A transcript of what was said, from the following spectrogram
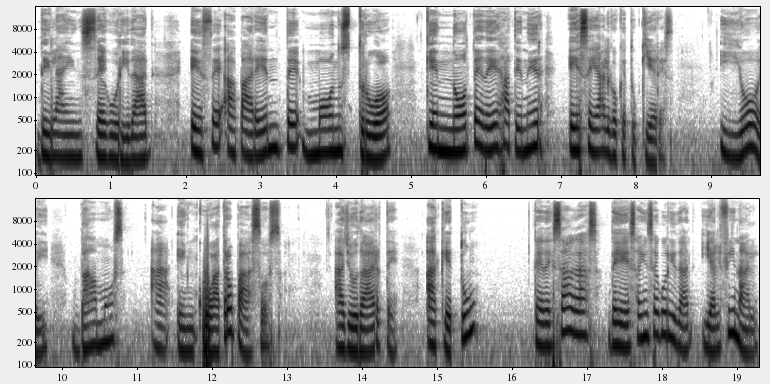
De la inseguridad, ese aparente monstruo que no te deja tener ese algo que tú quieres. Y hoy vamos a, en cuatro pasos, ayudarte a que tú te deshagas de esa inseguridad y al final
